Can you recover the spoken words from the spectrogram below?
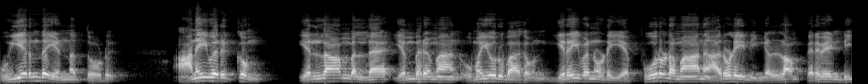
உயர்ந்த எண்ணத்தோடு அனைவருக்கும் எல்லாம் வல்ல எம்பெருமான் உமையூர் பாகவன் இறைவனுடைய பூரணமான அருளை நீங்கள்லாம் பெற வேண்டி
